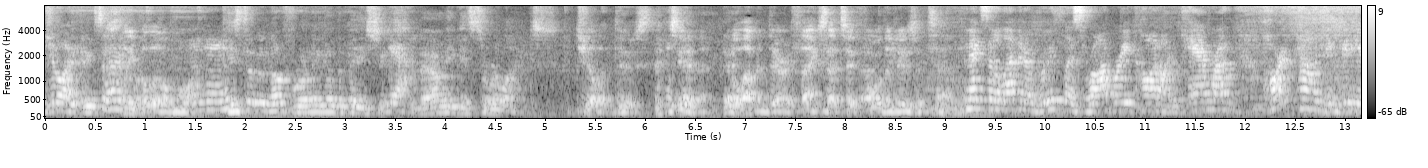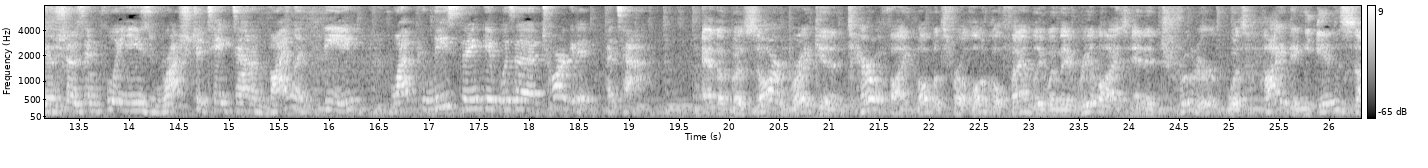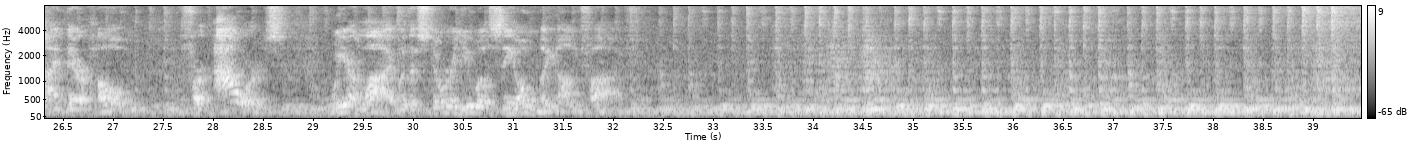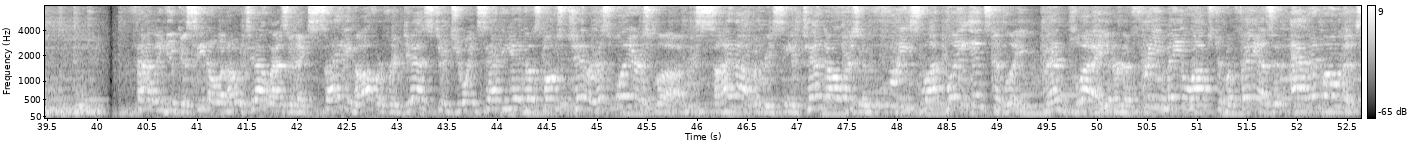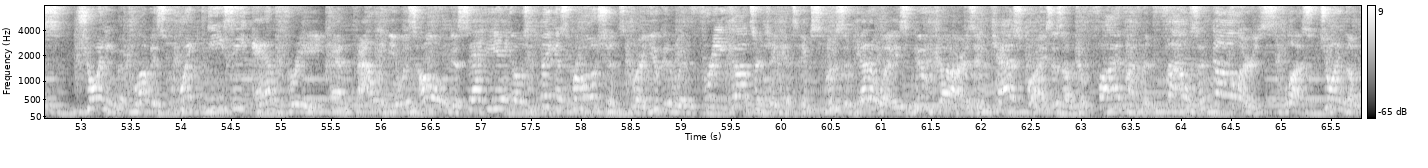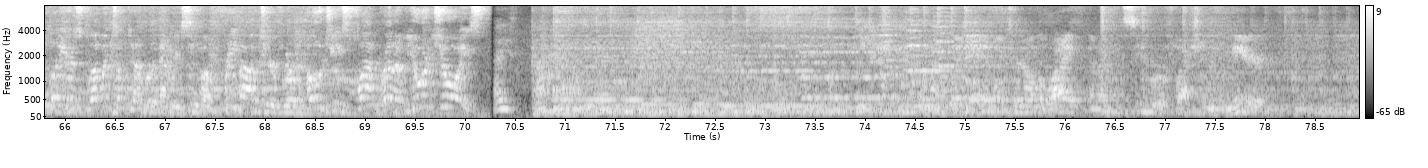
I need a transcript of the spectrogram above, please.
Enjoy. Exactly. Sleep a little more. Mm-hmm. He's done enough running of the bases. Yeah. Now he gets to relax. Chill at deuce. That's it. At 11, Derek, thanks. That's it for the news at 10. Next at 11, a ruthless robbery caught on camera. Heart-pounding video shows employees rush to take down a violent thief, while police think it was a targeted attack. And a bizarre break-in and terrifying moments for a local family when they realized an intruder was hiding inside their home for hours. We are live with a story you will see only on 5. Valley View Casino and Hotel has an exciting offer for guests who join San Diego's most generous Players Club. Sign up and receive $10 in free slot play instantly. Then play and earn a free Maine lobster buffet as an added bonus. Joining the club is quick, easy, and free. And Valley View is home to San Diego's biggest promotions, where you can win free concert tickets, exclusive getaways, new cars, and cash prizes up to $500,000. Plus, join the Players Club in September and receive a free voucher for an OG's flatbread of your choice. When I went in, I turned on the light and I could see her reflection in the mirror.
